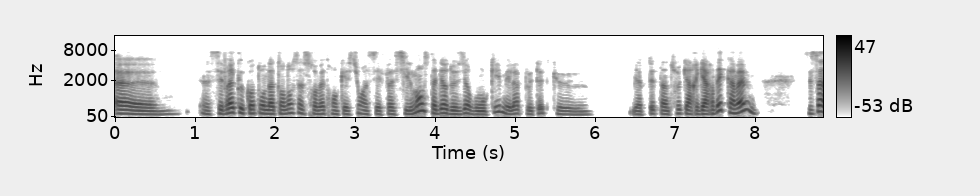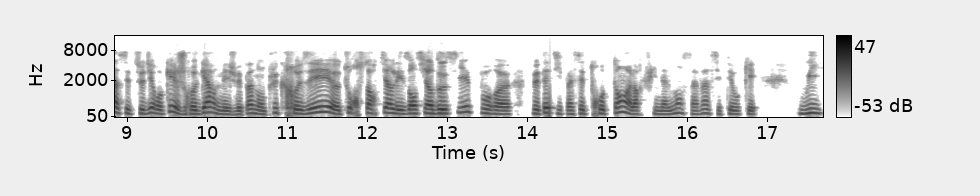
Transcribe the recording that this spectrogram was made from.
c'est vrai que quand on a tendance à se remettre en question assez facilement, c'est-à-dire de se dire, bon, ok, mais là, peut-être qu'il y a peut-être un truc à regarder quand même. C'est ça, c'est de se dire, ok, je regarde, mais je ne vais pas non plus creuser, tout ressortir les anciens dossiers pour peut-être y passer trop de temps, alors que finalement, ça va, c'était ok. Oui,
